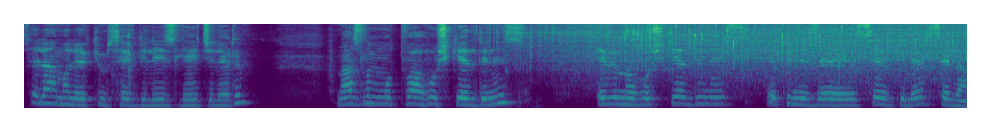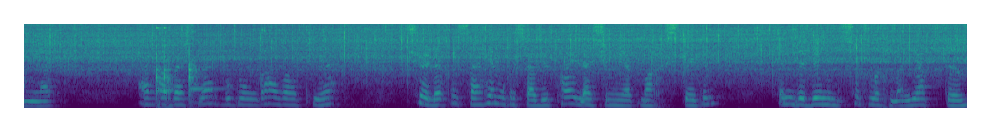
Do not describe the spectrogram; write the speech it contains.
Selamünaleyküm sevgili izleyicilerim. Nazlım Mutfağa hoş geldiniz. Evime hoş geldiniz. Hepinize sevgiler, selamlar. Arkadaşlar bugün kahvaltıya şöyle kısa hem kısa bir paylaşım yapmak istedim. Hem de benim sıklıkla yaptığım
